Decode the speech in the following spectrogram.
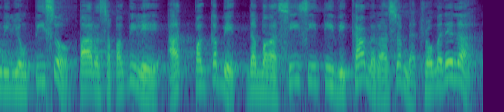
milyong piso para sa pagbili at pagkabit ng mga CCTV camera sa Metro Manila.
